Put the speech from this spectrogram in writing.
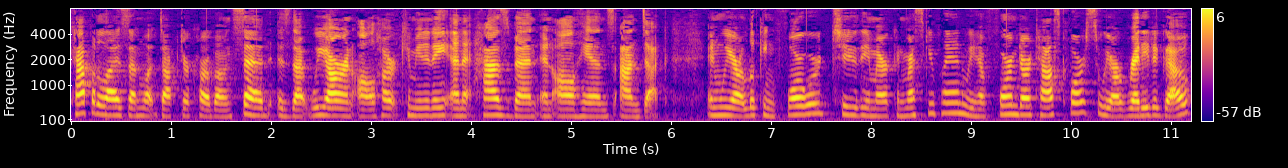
capitalize on what Dr. Carbone said, is that we are an all-heart community, and it has been an all hands on deck. And we are looking forward to the American Rescue Plan. We have formed our task force. We are ready to go.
